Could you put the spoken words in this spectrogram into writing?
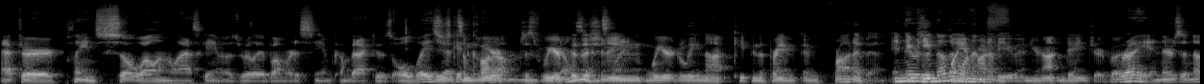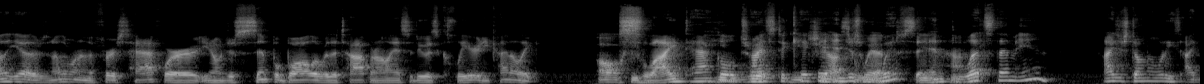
after playing so well in the last game, it was really a bummer to see him come back to his old ways. He just some weird, just weird no positioning, weirdly not keeping the play in front of him. And you there was another the one in front of you, and you're not in danger. But Right, and there's another yeah, there's another one in the first half where you know just simple ball over the top, and all he has to do is clear, and he kind of like oh, slide tackle, tries to kick it, and just just whipped. whiffs it Yeah. and lets them in. I just don't know what he's. I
